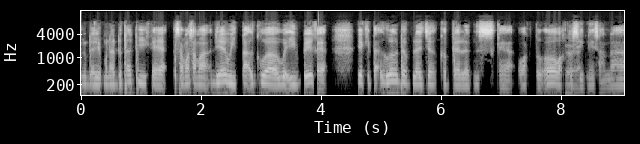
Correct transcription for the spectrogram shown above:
yang dari Manado tadi kayak sama-sama dia Wita gue WIB kayak ya kita gue udah belajar ke balance kayak waktu oh waktu Betul. sini sana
